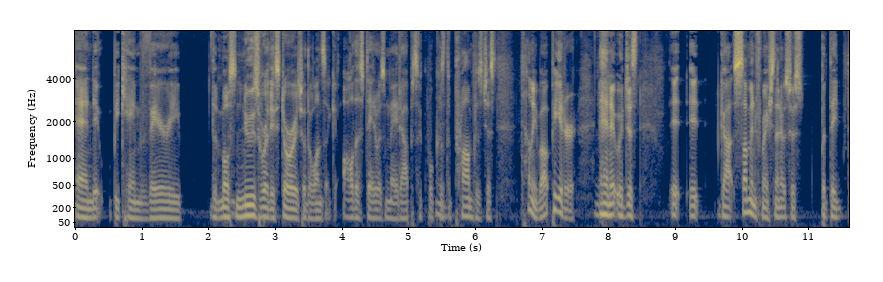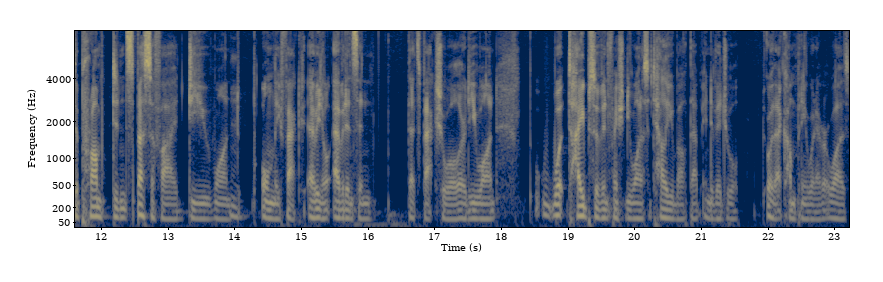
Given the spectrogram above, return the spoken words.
and it became very the most newsworthy stories were the ones like all this data was made up. It's like well because Mm. the prompt is just tell me about Peter, Yeah. and it would just it it got some information. Then it was just but they the prompt didn't specify. Do you want Mm. only fact you know evidence in that's factual or do you want what types of information do you want us to tell you about that individual or that company or whatever it was?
